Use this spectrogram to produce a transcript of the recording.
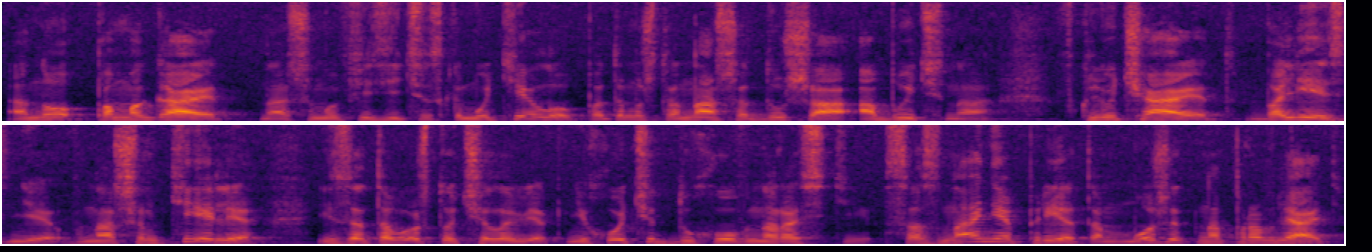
оно помогает нашему физическому телу, потому что наша душа обычно включает болезни в нашем теле из-за того, что человек не хочет духовно расти. Сознание при этом может направлять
